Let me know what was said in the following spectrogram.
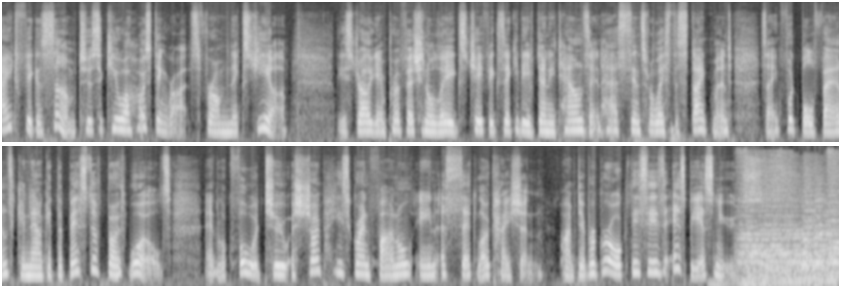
eight figure sum to secure hosting rights from next year. The Australian Professional League's chief executive Danny Townsend has since released a statement saying football fans can now get the best of both worlds and look forward to a showpiece grand final in a set location. I'm Deborah Groarke. This is SBS News.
